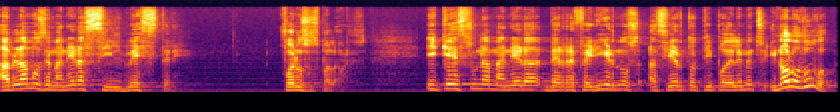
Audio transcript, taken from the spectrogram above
hablamos de manera silvestre, fueron sus palabras, y que es una manera de referirnos a cierto tipo de elementos, y no lo dudo,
